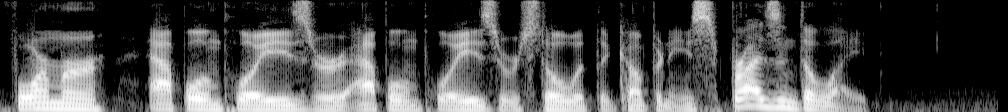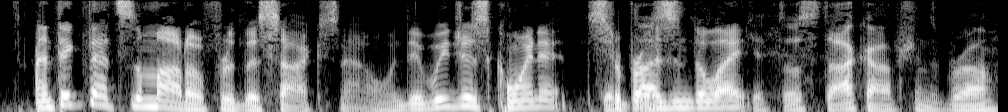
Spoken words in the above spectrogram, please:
former Apple employees or Apple employees who are still with the company. Surprise and delight. I think that's the motto for the Sox now. Did we just coin it? Surprise those- and delight. Get those stock options, bro.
